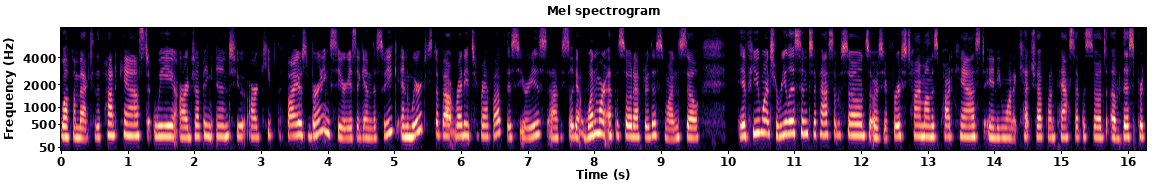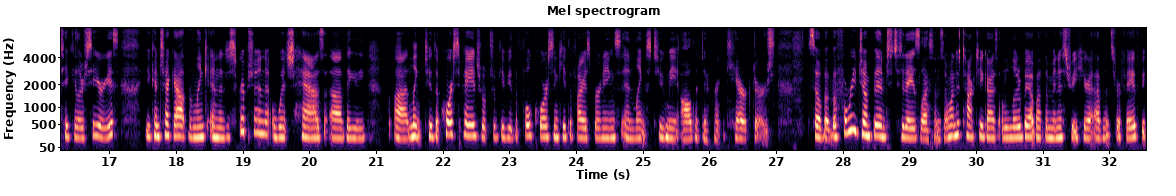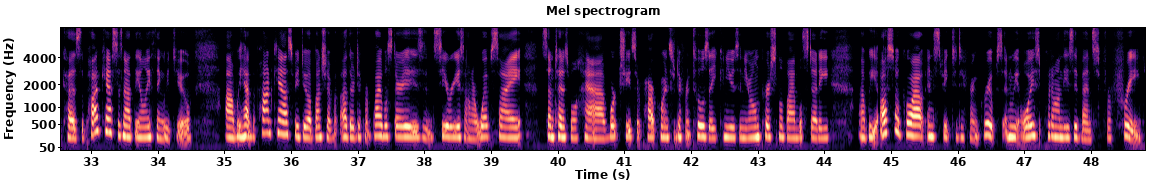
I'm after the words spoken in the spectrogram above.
Welcome back to the podcast. We are jumping into our Keep the Fires Burning series again this week, and we're just about ready to wrap up this series. Uh, we still got one more episode after this one. So if you want to re listen to past episodes or it's your first time on this podcast and you want to catch up on past episodes of this particular series, you can check out the link in the description, which has uh, the uh, link to the course page, which will give you the full course and keep the fires burnings and links to me all the different characters. So, but before we jump into today's lessons, I want to talk to you guys a little bit about the ministry here at Evidence for Faith because the podcast is not the only thing we do. Uh, we have the podcast, we do a bunch of other different Bible studies and series on our website. Sometimes we'll have worksheets or PowerPoints or different tools that you can use in your own personal Bible study. Uh, we also go out and speak to different groups, and we always put on these events for free.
